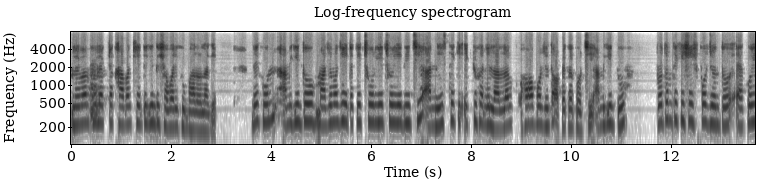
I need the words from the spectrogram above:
ফ্লেভারফুল একটা খাবার খেতে কিন্তু সবারই খুব ভালো লাগে। দেখুন, আমি কিন্তু মাঝে মাঝে এটাকে ছড়িয়ে ছড়িয়ে দিচ্ছি আর নিচ থেকে একটুখানি লাল লাল হওয়া পর্যন্ত অপেক্ষা করছি। আমি কিন্তু প্রথম থেকে শেষ পর্যন্ত একই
